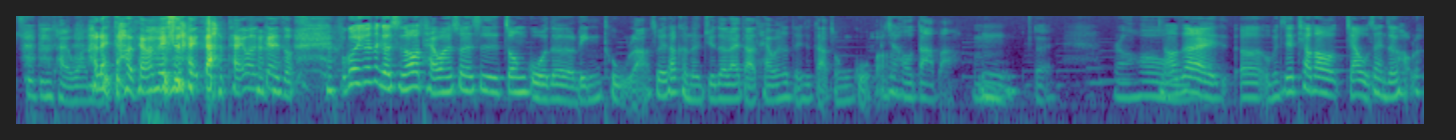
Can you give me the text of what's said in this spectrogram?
出兵台湾，他来打台湾，没事来打台湾干什么？不过因为那个时候台湾算是中国的领土啦，所以他可能觉得来打台湾就等于是打中国吧，比较好打吧。嗯，嗯对。然后，然后再来呃，我们直接跳到甲午战争好了，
